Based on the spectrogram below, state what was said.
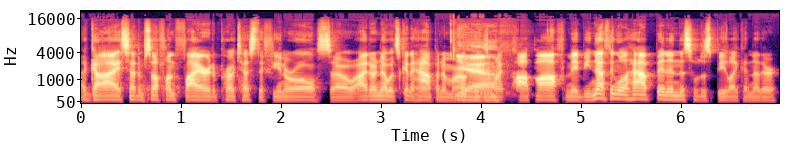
a guy set himself on fire to protest the funeral. So I don't know what's going to happen tomorrow. Yeah. Things might pop off. Maybe nothing will happen, and this will just be like another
